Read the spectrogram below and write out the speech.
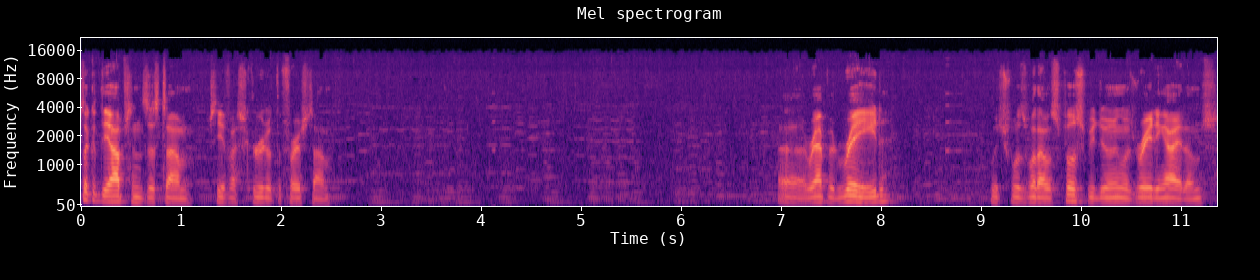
Let's look at the options this time, see if I screwed up the first time. Uh, rapid raid, which was what I was supposed to be doing, was raiding items.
